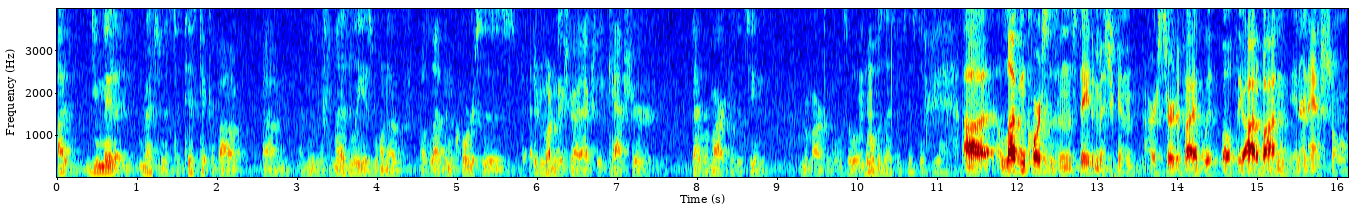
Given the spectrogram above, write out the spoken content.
Uh, You made a, mentioned a statistic about, um, I believe it was Leslie is one of eleven courses. I want to make sure I actually capture that remark because it seemed remarkable. So what what was that statistic again? Uh, 11 courses in the state of Michigan are certified with both the Audubon International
